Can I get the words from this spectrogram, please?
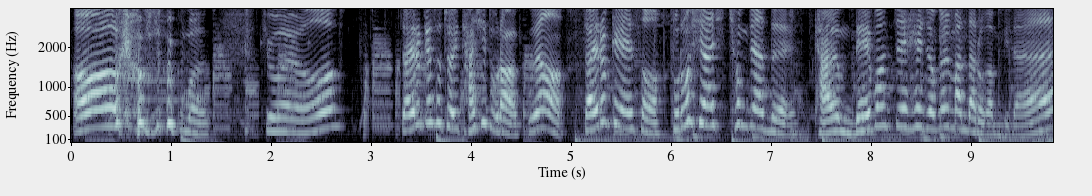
아 감사하구만. 좋아요. 자 이렇게 해서 저희 다시 돌아왔고요. 자 이렇게 해서 도로시아 시청자들 다음 네 번째 해적을 만나러 갑니다.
